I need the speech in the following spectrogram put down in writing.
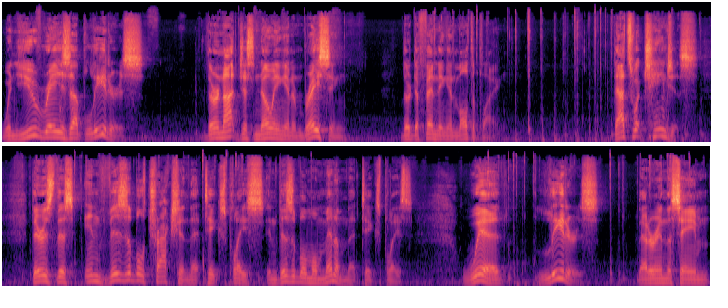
when you raise up leaders they're not just knowing and embracing they're defending and multiplying. That's what changes. There's this invisible traction that takes place, invisible momentum that takes place with leaders that are in the same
